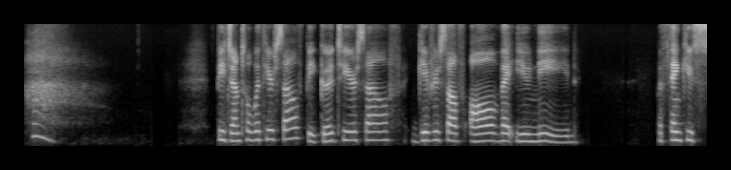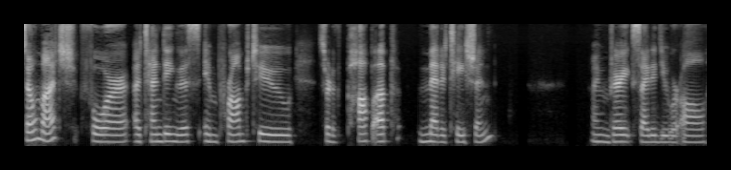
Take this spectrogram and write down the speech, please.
Ah. Be gentle with yourself, be good to yourself, give yourself all that you need. But thank you so much for attending this impromptu sort of pop up meditation. I'm very excited you were all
